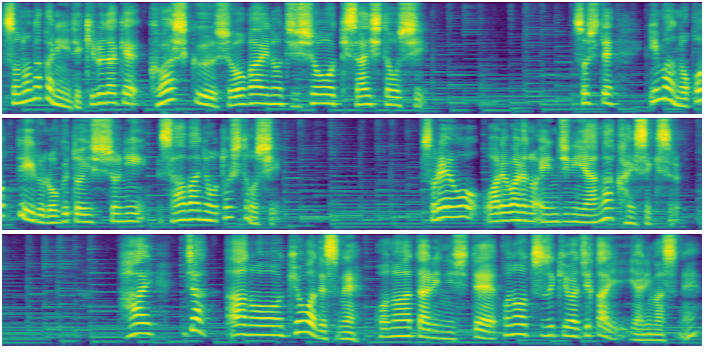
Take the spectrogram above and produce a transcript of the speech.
その中にできるだけ詳しく障害の事象を記載してほしい。そして今残っているログと一緒にサーバーに落としてほしい。それを我々のエンジニアが解析する。はい。じゃあ、あの、今日はですね、この辺りにして、この続きは次回やりますね。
